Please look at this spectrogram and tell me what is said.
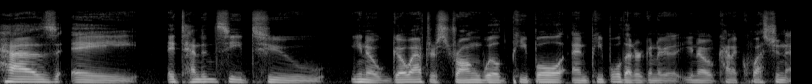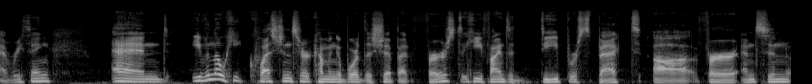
has a a tendency to you know go after strong-willed people and people that are going to you know kind of question everything. And even though he questions her coming aboard the ship at first, he finds a deep respect uh, for Ensign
